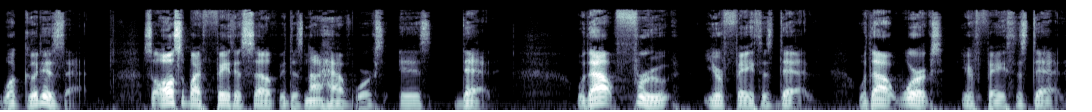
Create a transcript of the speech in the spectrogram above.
what good is that? So also by faith itself, it does not have works, is dead. Without fruit, your faith is dead. Without works, your faith is dead.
